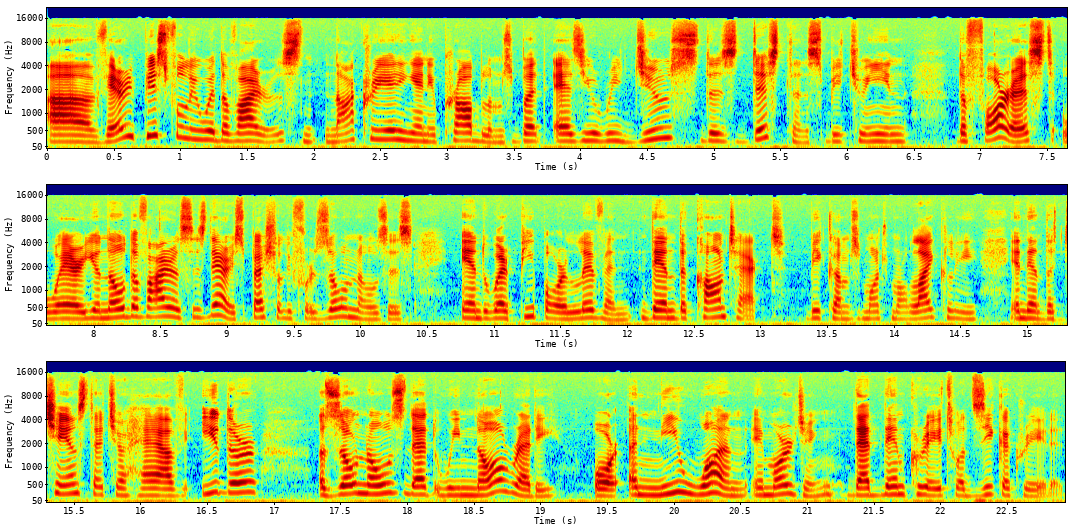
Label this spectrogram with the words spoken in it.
uh, very peacefully with the virus, n- not creating any problems. But as you reduce this distance between the forest, where you know the virus is there, especially for zoonoses, and where people are living, then the contact becomes much more likely. And then the chance that you have either a zoonose that we know already or a new one emerging that then creates what Zika created.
